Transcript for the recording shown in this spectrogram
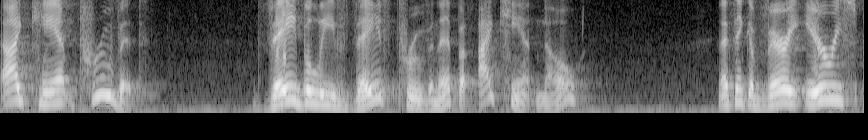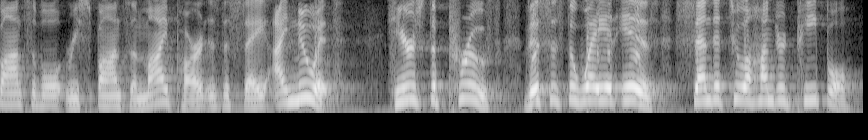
I can't prove it. They believe they've proven it, but I can't know. And I think a very irresponsible response on my part is to say, I knew it. Here's the proof. This is the way it is. Send it to a hundred people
